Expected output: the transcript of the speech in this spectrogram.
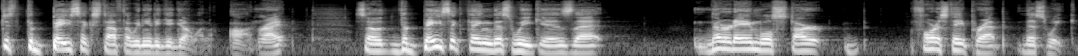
just the basic stuff that we need to get going on, right? So the basic thing this week is that Notre Dame will start Florida State prep this week.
